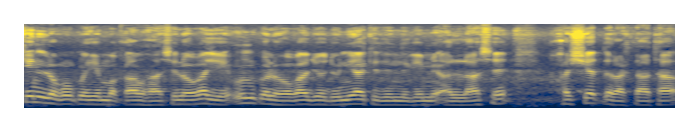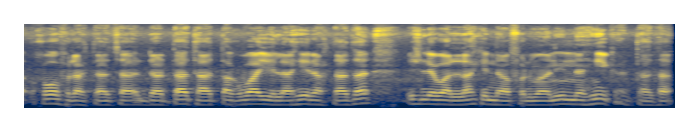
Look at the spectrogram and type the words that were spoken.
کن لوگوں کو یہ مقام حاصل ہوگا؟ یہ ان کو ہوگا جو دنیا کی زندگی میں اللہ سے خشیت رکھتا تھا، خوف رکھتا تھا، ڈرتا تھا، تقوی الہی رکھتا تھا، اس لیے وہ اللہ کی نافرمانی نہیں کرتا تھا۔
